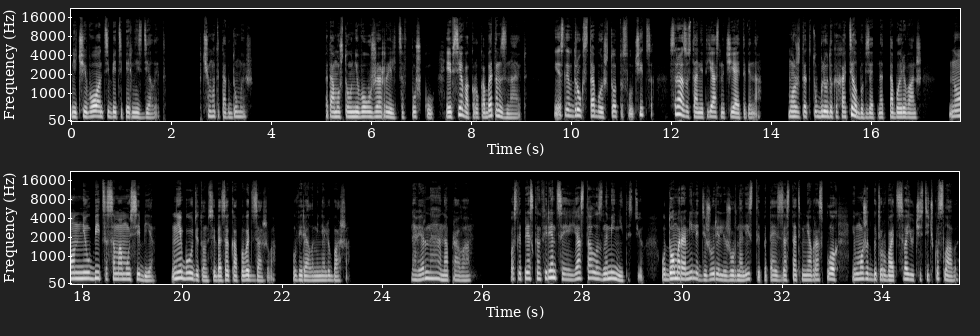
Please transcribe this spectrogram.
«Ничего он тебе теперь не сделает». «Почему ты так думаешь?» «Потому что у него уже рыльце в пушку, и все вокруг об этом знают. Если вдруг с тобой что-то случится, сразу станет ясно, чья это вина. Может, этот ублюдок и хотел бы взять над тобой реванш, но он не убийца самому себе. Не будет он себя закапывать заживо, — уверяла меня Любаша. Наверное, она права. После пресс-конференции я стала знаменитостью. У дома Рамиля дежурили журналисты, пытаясь застать меня врасплох и, может быть, урвать свою частичку славы.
